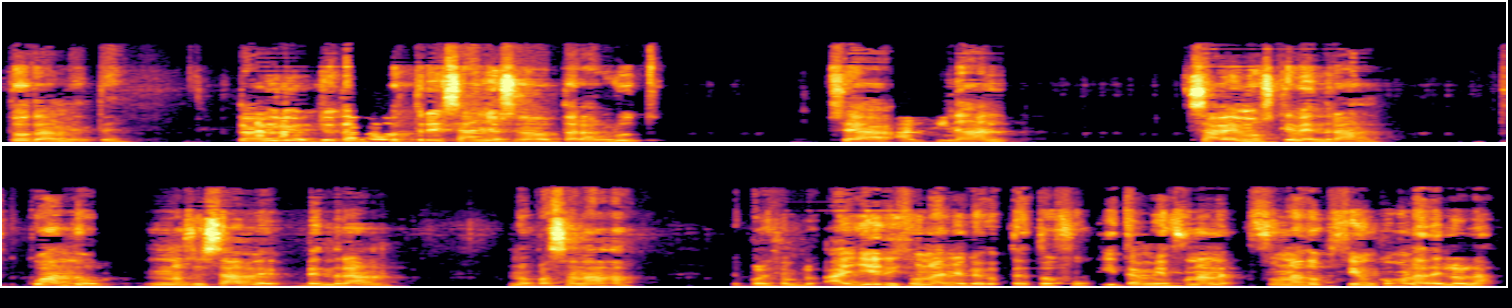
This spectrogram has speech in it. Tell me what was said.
Totalmente. Claro, yo, yo tardo tres años en adoptar a Groot. O sea, al final sabemos que vendrán. ¿Cuándo? No se sabe. Vendrán. No pasa nada. Por ejemplo, ayer hizo un año que adopté a Tofu y también fue una, fue una adopción como la de Lola.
